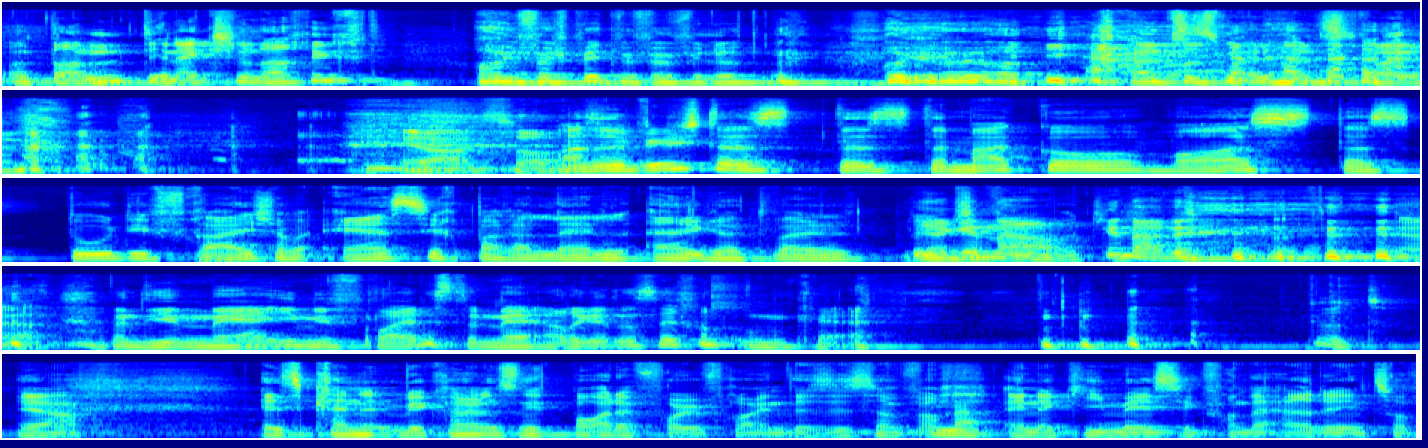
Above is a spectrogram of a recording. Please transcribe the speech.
Und dann die nächste Nachricht. Oh, ich verspäte mich fünf Minuten. Oh ja, ja. ja. Halb das Mal, halb das Mal. Ja, so. Also du willst, dass, dass der Marco weiß, dass du die freist, aber er sich parallel ärgert, weil du Ja, ihn so genau. genau. ja. Und je mehr ich mich freue, desto mehr ärgert er sich und umkehrt. Gut, ja. Jetzt können, wir können uns nicht beide voll freuen. Das ist einfach Nein. energiemäßig von der Erde nicht so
